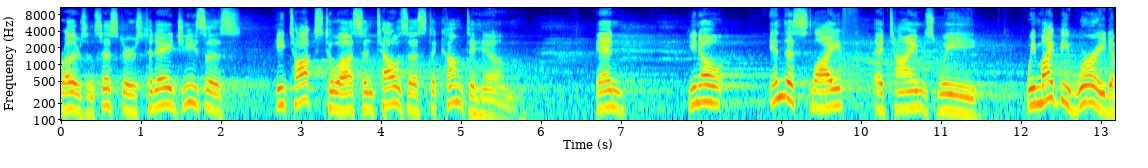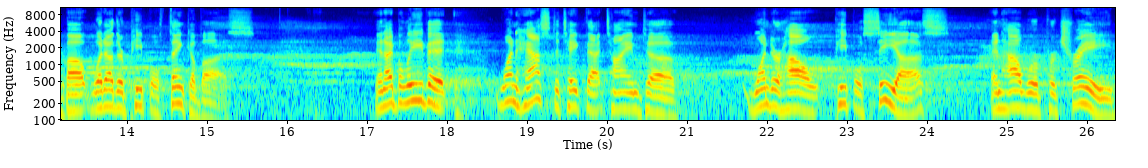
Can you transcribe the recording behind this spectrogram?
Brothers and sisters, today Jesus, he talks to us and tells us to come to him. And you know, in this life, at times we we might be worried about what other people think of us. And I believe it one has to take that time to wonder how people see us and how we're portrayed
